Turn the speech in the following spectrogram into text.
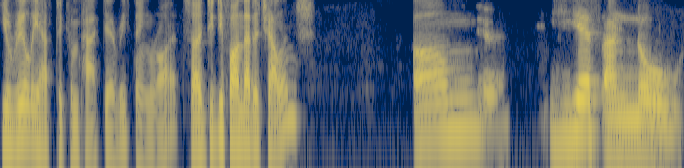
you really have to compact everything, right? So did you find that a challenge? Um, Yeah. yes and no.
